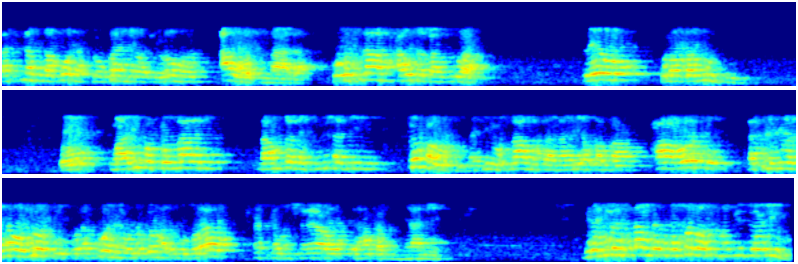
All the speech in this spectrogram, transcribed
pasina kubagua katika upande wa kiroho au wa kimada kwa Uislamu hautabagua leo kuna ubaguzi. Eh mwalimu wa primary na mtu anafundisha dini tofauti lakini Uislamu utaangalia kwamba hawa wote katika dini zao zote wanakuwa ni wanaondoa matatizo yao katika maisha yao ya hapa duniani. Vile vile Uislamu katika swala la usimamizi wa elimu.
